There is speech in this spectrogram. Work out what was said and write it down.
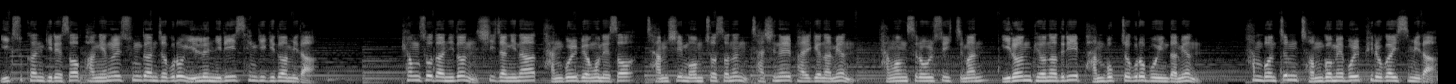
익숙한 길에서 방향을 순간적으로 잃는 일이 생기기도 합니다. 평소 다니던 시장이나 단골 병원에서 잠시 멈춰서는 자신을 발견하면 당황스러울 수 있지만 이런 변화들이 반복적으로 보인다면 한 번쯤 점검해 볼 필요가 있습니다.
